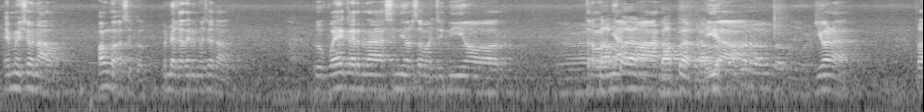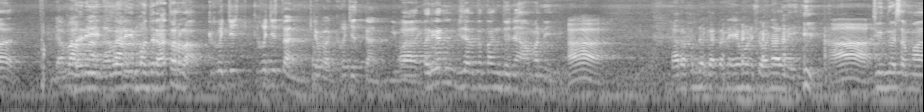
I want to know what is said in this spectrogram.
emosional. Paham nggak sih pendekatan emosional. Rupanya karena senior sama junior. Terlalu Baper, nyaman. baper, baper. iya. Baper, baper, baper. gimana? Nggak apa-apa, dari nggak dari moderator lah. Kekejutan coba kekejutan Eh, gimana? tadi kan bicara tentang zona aman nih. Ah. Karena pendekatannya emosional nih. Ah. Junior sama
